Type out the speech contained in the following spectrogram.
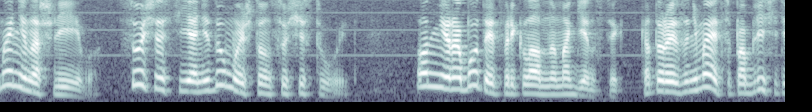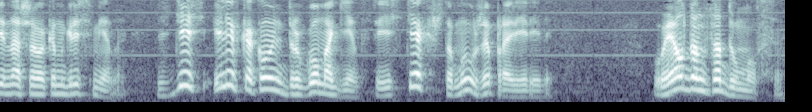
мы не нашли его. В сущности, я не думаю, что он существует. Он не работает в рекламном агентстве, которое занимается публисити нашего конгрессмена. Здесь или в каком-нибудь другом агентстве из тех, что мы уже проверили. Уэлдон задумался.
